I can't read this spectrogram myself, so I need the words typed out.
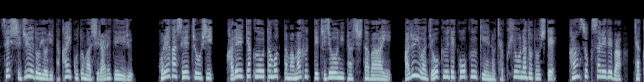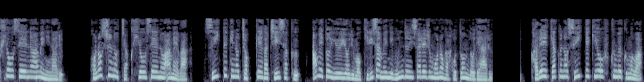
摂氏10度より高いことが知られている。これが成長し、過冷却を保ったまま降って地上に達した場合、あるいは上空で航空機への着氷などとして観測されれば着氷性の雨になる。この種の着氷性の雨は水滴の直径が小さく、雨というよりも霧雨に分類されるものがほとんどである。過冷却の水滴を含む雲は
